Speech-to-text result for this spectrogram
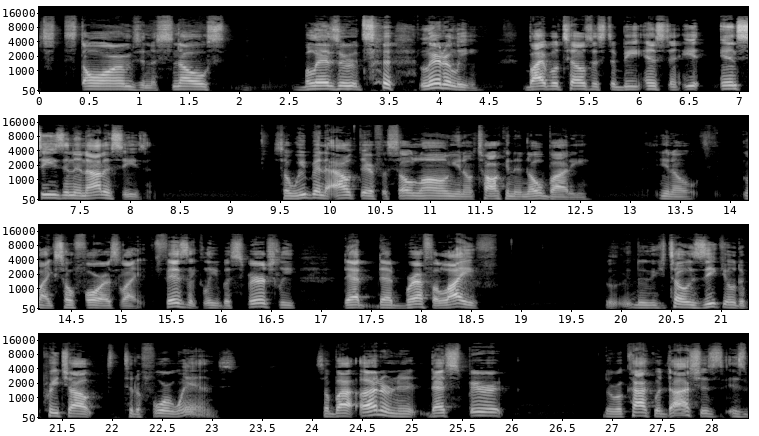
storms in the snow, blizzards, literally. Bible tells us to be instant in season and out of season. So we've been out there for so long, you know, talking to nobody, you know, like so far as like physically, but spiritually, that that breath of life. Uh, he told Ezekiel to preach out to the four winds. So by uttering it, that spirit, the Ruach Kodash is is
